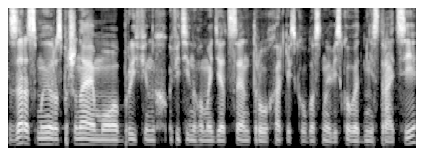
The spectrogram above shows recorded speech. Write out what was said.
Зараз ми розпочинаємо брифінг офіційного медіа-центру Харківської обласної військової адміністрації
